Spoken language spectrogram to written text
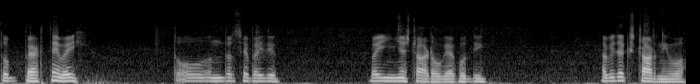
तो बैठते हैं भाई। तो अंदर से भाई देख, भाई इंजन स्टार्ट हो गया खुद ही। अभी तक स्टार्ट नहीं हुआ।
